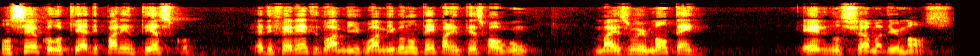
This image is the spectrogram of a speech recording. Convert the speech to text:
um círculo que é de parentesco, é diferente do amigo. O amigo não tem parentesco algum, mas o irmão tem. Ele nos chama de irmãos.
